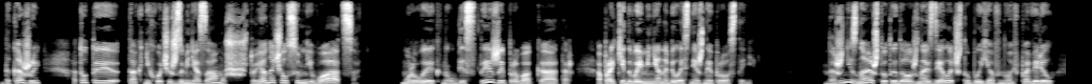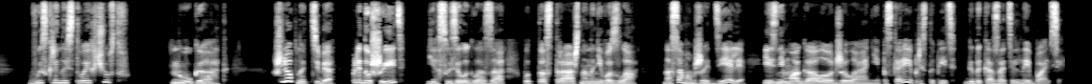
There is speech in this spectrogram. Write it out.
«Докажи, а то ты так не хочешь за меня замуж, что я начал сомневаться», — мурлыкнул бесстыжий провокатор, опрокидывая меня на белоснежные простыни. «Даже не знаю, что ты должна сделать, чтобы я вновь поверил в искренность твоих чувств». Ну, гад! Шлепнуть тебя, придушить? Я сузила глаза, будто страшно на него зла. На самом же деле изнемогала от желания поскорее приступить к доказательной базе.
